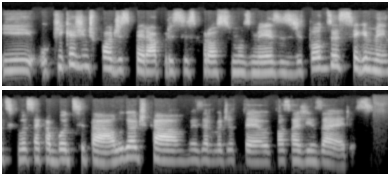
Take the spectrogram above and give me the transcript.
e o que, que a gente pode esperar para esses próximos meses de todos esses segmentos que você acabou de citar, aluguel de carro, reserva de hotel e passagens aéreas?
